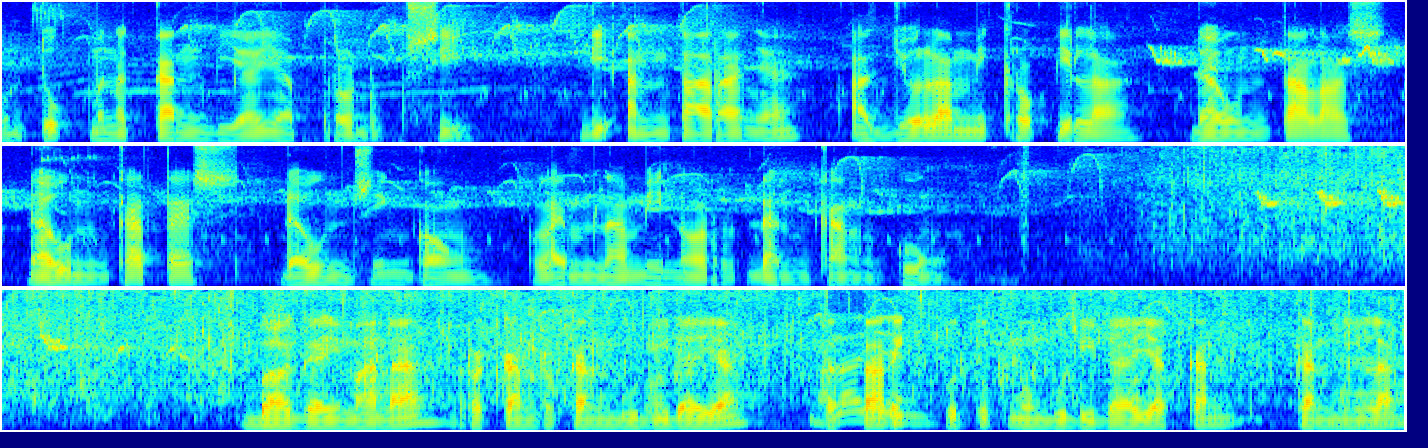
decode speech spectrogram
untuk menekan biaya produksi. Di antaranya, Azolla microphylla, daun talas, daun kates, daun singkong, lemna minor, dan kangkung. Bagaimana rekan-rekan budidaya tertarik untuk membudidayakan ikan nila,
